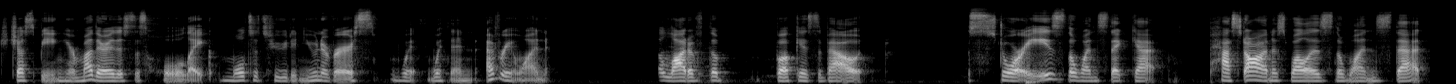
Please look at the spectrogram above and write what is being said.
just being your mother there's this whole like multitude and universe with within everyone a lot of the book is about stories, the ones that get passed on as well as the ones that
